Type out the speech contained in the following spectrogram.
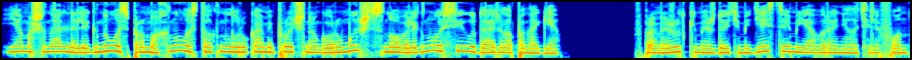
Я машинально легнулась, промахнулась, толкнула руками прочную гору мышц, снова легнулась и ударила по ноге. В промежутке между этими действиями я выронила телефон.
